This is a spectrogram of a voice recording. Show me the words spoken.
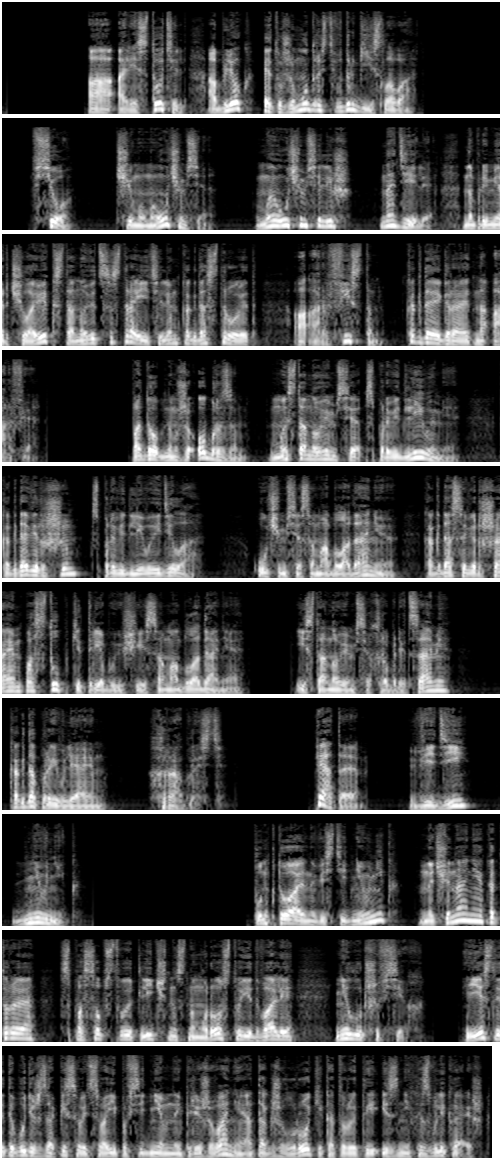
А Аристотель облег эту же мудрость в другие слова. Все, Чему мы учимся? Мы учимся лишь на деле. Например, человек становится строителем, когда строит, а арфистом, когда играет на арфе. Подобным же образом мы становимся справедливыми, когда вершим справедливые дела. Учимся самообладанию, когда совершаем поступки, требующие самообладания, и становимся храбрецами, когда проявляем храбрость. Пятое. Веди дневник. Пунктуально вести дневник — начинание, которое способствует личностному росту едва ли не лучше всех. Если ты будешь записывать свои повседневные переживания, а также уроки, которые ты из них извлекаешь,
